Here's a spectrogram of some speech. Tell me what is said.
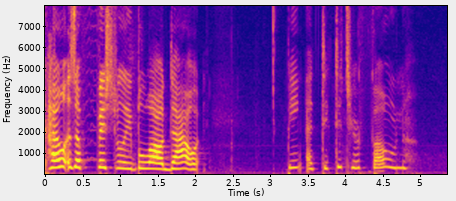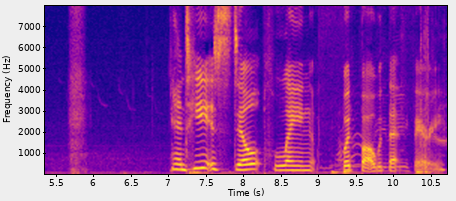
Kyle is officially blogged out. Being addicted to your phone. And he is still playing football with that fairy.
